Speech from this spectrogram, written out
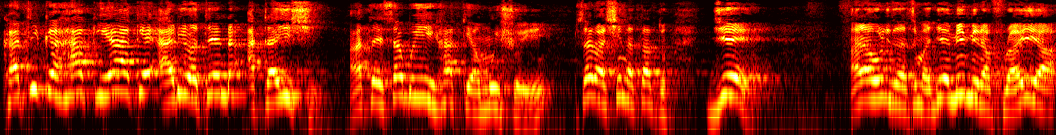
Katika haki yake aliyotenda ataishi. Atahesabu hii haki ya mwisho hii. Mstari wa 23. Je, anauliza anasema je mimi nafurahia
